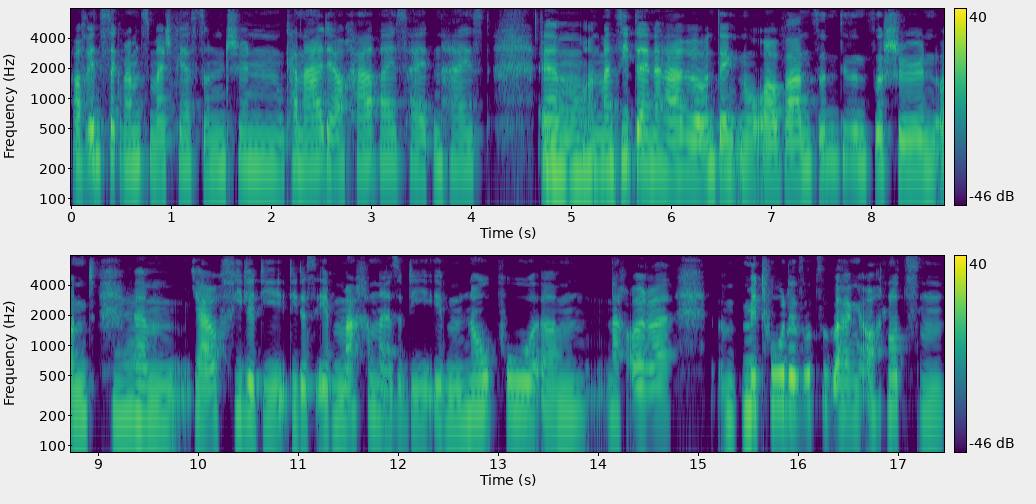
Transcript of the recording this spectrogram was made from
auf Instagram zum Beispiel hast du einen schönen Kanal, der auch Haarweisheiten heißt. Ähm, genau. Ähm, und man sieht deine Haare und denkt nur, oh, Wahnsinn, die sind so schön. Und ja, ähm, ja auch viele, die, die das eben machen, also die eben No-Poo ähm, nach eurer ähm, Methode sozusagen auch nutzen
